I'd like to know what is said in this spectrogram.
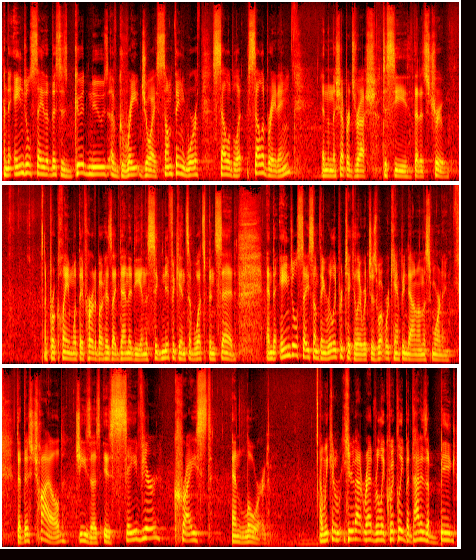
And the angels say that this is good news of great joy, something worth celebra- celebrating. And then the shepherds rush to see that it's true and proclaim what they've heard about his identity and the significance of what's been said. And the angels say something really particular, which is what we're camping down on this morning that this child, Jesus, is Savior, Christ, and Lord. And we can hear that read really quickly, but that is a big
